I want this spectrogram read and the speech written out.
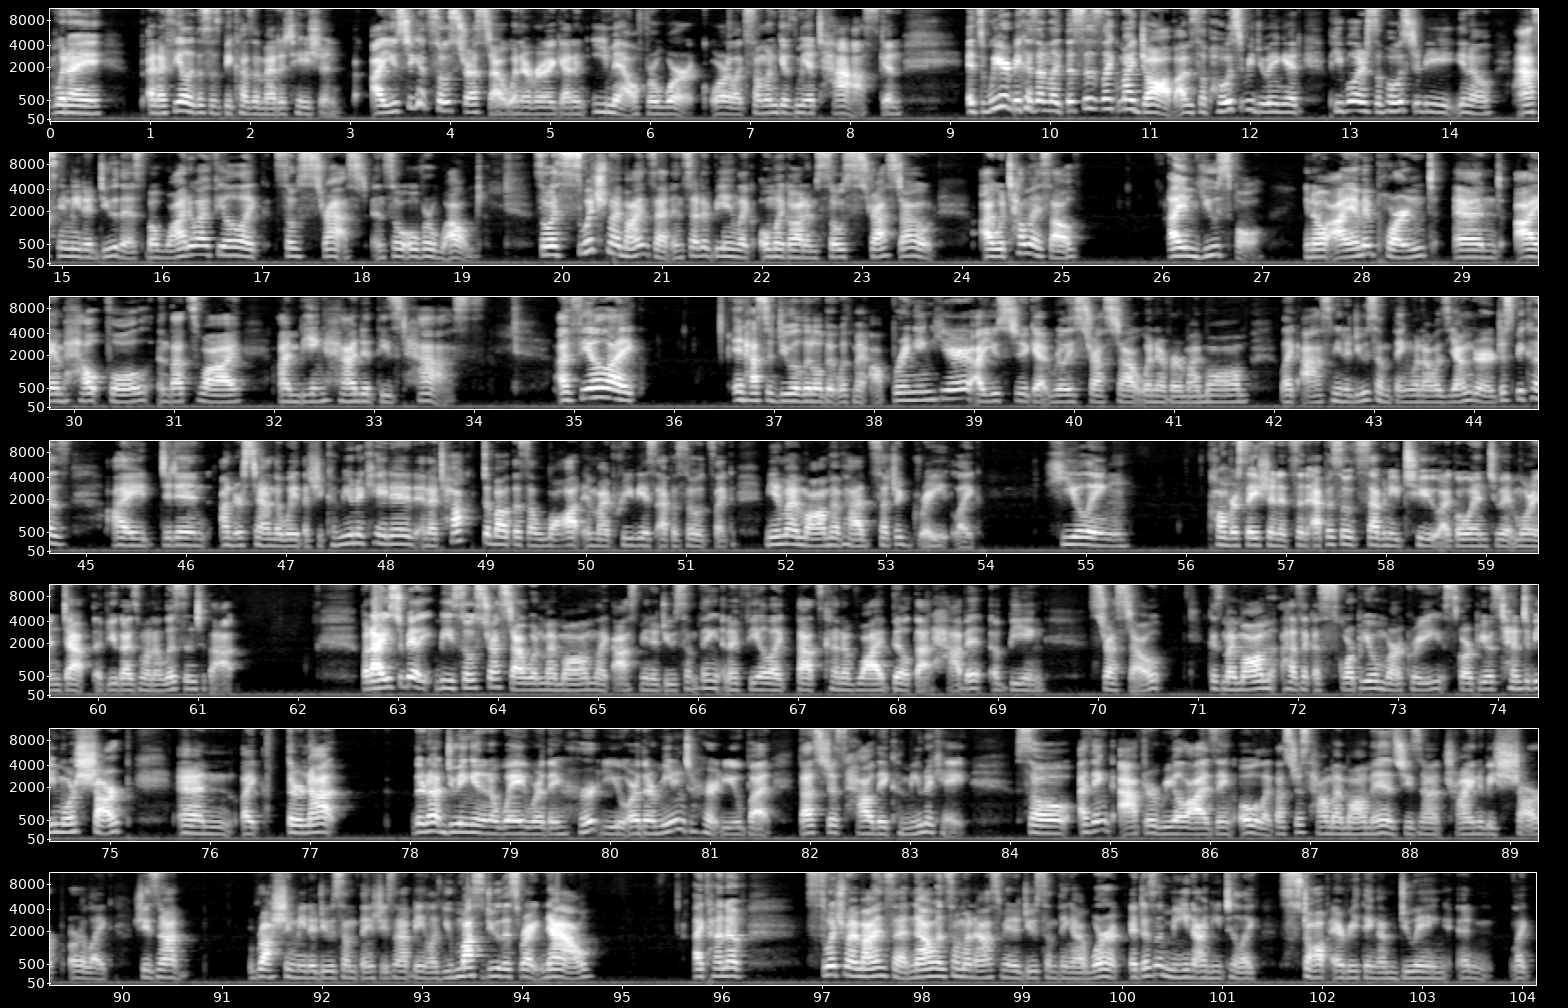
When I and I feel like this is because of meditation. I used to get so stressed out whenever I get an email for work or like someone gives me a task and it's weird because I'm like this is like my job. I'm supposed to be doing it. People are supposed to be, you know, asking me to do this, but why do I feel like so stressed and so overwhelmed? So I switched my mindset instead of being like, "Oh my god, I'm so stressed out." I would tell myself, "I am useful." you know, I am important and I am helpful, and that's why I'm being handed these tasks. I feel like it has to do a little bit with my upbringing here. I used to get really stressed out whenever my mom like asked me to do something when I was younger just because I didn't understand the way that she communicated and I talked about this a lot in my previous episodes like me and my mom have had such a great like healing conversation. It's in episode 72. I go into it more in depth if you guys want to listen to that. But I used to be, be so stressed out when my mom like asked me to do something and I feel like that's kind of why I built that habit of being stressed out because my mom has like a Scorpio Mercury. Scorpios tend to be more sharp and like they're not they're not doing it in a way where they hurt you or they're meaning to hurt you, but that's just how they communicate. So I think after realizing, oh, like that's just how my mom is, she's not trying to be sharp or like she's not rushing me to do something. She's not being like, you must do this right now. I kind of switch my mindset. Now, when someone asks me to do something at work, it doesn't mean I need to like stop everything I'm doing and like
